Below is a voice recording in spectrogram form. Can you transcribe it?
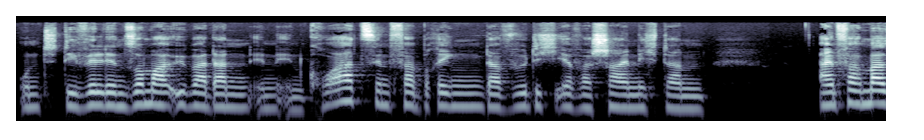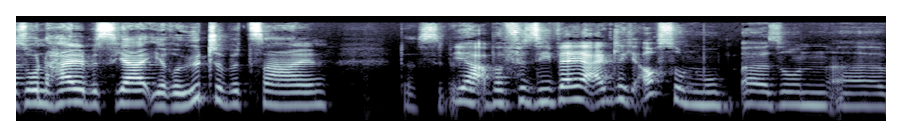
und die will den Sommer über dann in, in Kroatien verbringen. Da würde ich ihr wahrscheinlich dann einfach mal so ein halbes Jahr ihre Hütte bezahlen. ja, aber für sie wäre ja eigentlich auch so ein, äh, so ein äh,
